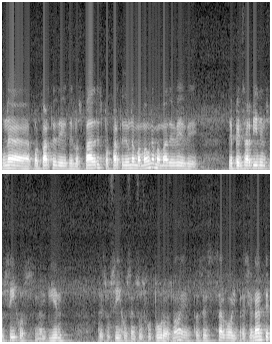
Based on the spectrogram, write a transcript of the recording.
una por parte de, de los padres, por parte de una mamá, una mamá debe de, de, pensar bien en sus hijos, en el bien de sus hijos, en sus futuros, ¿no? Entonces es algo impresionante.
